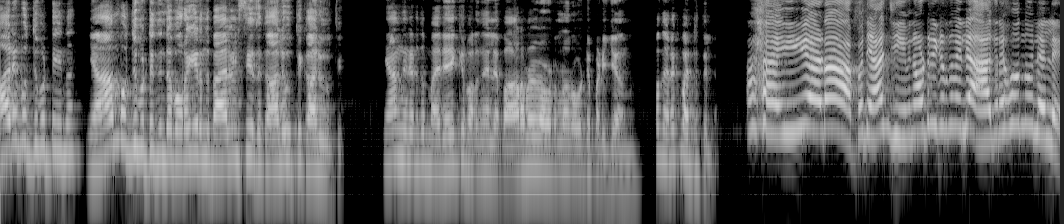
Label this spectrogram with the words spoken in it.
ആര് ബുദ്ധിമുട്ടിന്ന്? ഞാൻ ബുദ്ധിമുട്ടി നിന്റെ പുറകെ ഇരുന്ന് ബാലൻസ് ചെയ്ത് കാലുകുത്തി കാലുകുത്തി ഞാൻ നിന്റെ അടുത്ത് മര്യാദയ്ക്ക് പറഞ്ഞല്ലേ പാറമഴ അവിടെയുള്ള റോട്ടിൽ പഠിക്കാമെന്ന്? അപ്പൊ നിനക്ക് പറ്റത്തില്ല. അയ്യടാ അപ്പൊ ഞാൻ ജീവനോട്ടിരിക്കണമെന്ന് വലിയ ആഗ്രഹമൊന്നുമില്ലല്ലേ?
